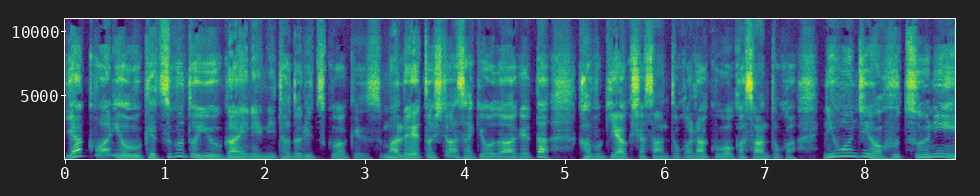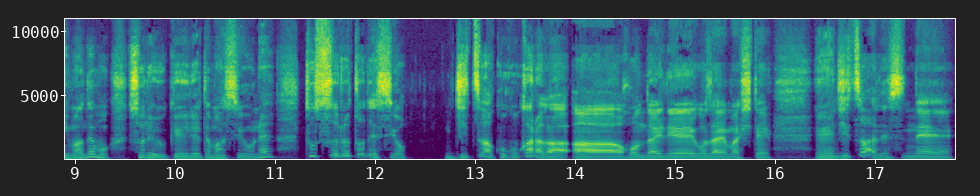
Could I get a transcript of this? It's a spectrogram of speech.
役割を受け継ぐという概念にたどり着くわけです。まあ例としては先ほど挙げた歌舞伎役者さんとか落語家さんとか、日本人は普通に今でもそれを受け入れてますよね。とするとですよ。実はここからが、あ本題でございまして、えー、実はですね、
